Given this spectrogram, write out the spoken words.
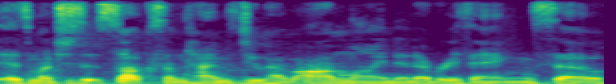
as much as it sucks sometimes do have online and everything so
